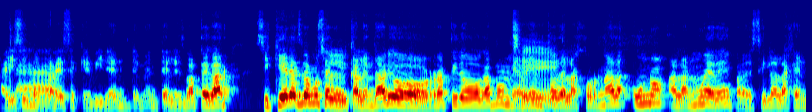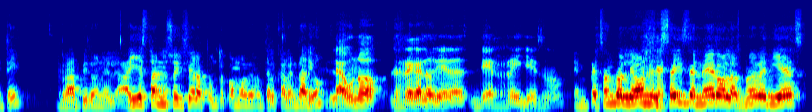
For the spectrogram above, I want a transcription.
Ahí sí me parece que evidentemente les va a pegar. Si quieres, vemos el calendario rápido, Gabón, me aviento de la jornada 1 a la 9 para decirle a la gente rápido en el. Ahí está en soyfiera.com, obviamente, el calendario. La 1, regalo de, de, Reyes, ¿no? Empezando León el 6 de enero a las 9:10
